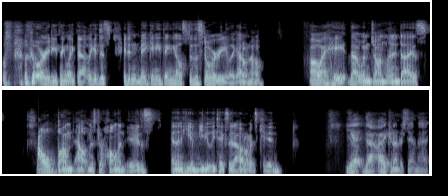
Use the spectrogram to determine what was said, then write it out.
or anything like that. Like it just it didn't make anything else to the story. Like I don't know. Oh, I hate that when John Lennon dies, how bummed out Mr. Holland is, and then he immediately takes it out on his kid. Yeah, that I can understand that.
